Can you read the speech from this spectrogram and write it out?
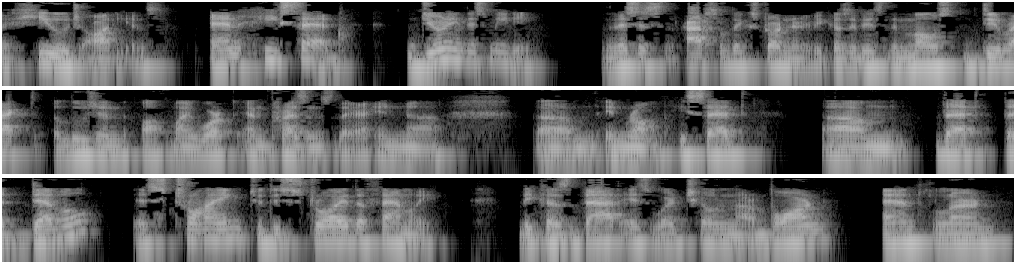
huge audience. And he said during this meeting, this is absolutely extraordinary because it is the most direct allusion of my work and presence there in uh, um, in Rome. He said um, that the devil is trying to destroy the family because that is where children are born and learn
